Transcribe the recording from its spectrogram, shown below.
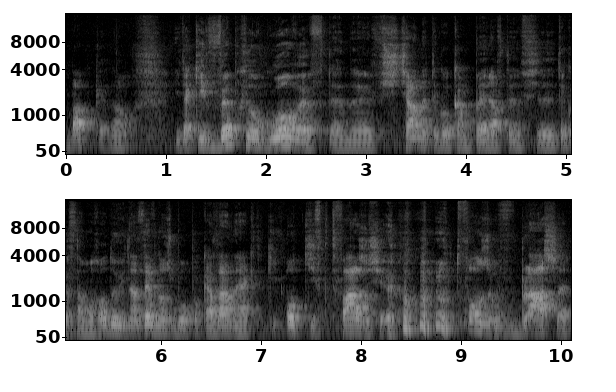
babkę no, i taki wepchnął głowę w, ten, w ścianę tego kampera, w ten, w tego samochodu i na zewnątrz było pokazane jak taki odcisk twarzy się utworzył w blasze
